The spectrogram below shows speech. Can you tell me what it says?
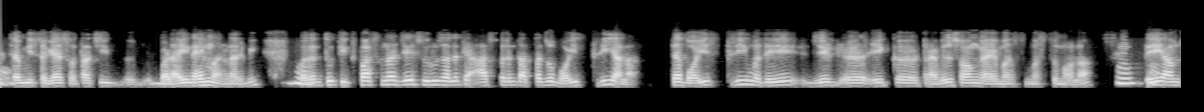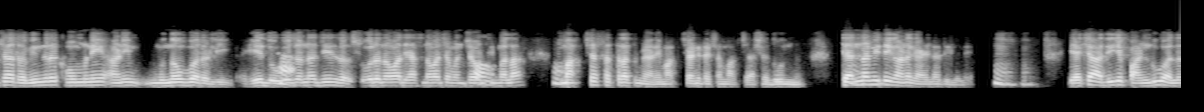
त्या मी सगळ्या स्वतःची बढाई नाही मारणार मी हम्म. परंतु तिथपासनं जे सुरू झालं ते आजपर्यंत आता जो बॉईज थ्री आला त्या बॉईज थ्री मध्ये जे एक ट्रॅव्हल सॉन्ग आहे मस्त मस्त मौला. ते आमच्या रवींद्र खोमणे आणि मुनव्वर अली हे दोघ हा. जण जे सूर नवा ध्यास नावाच्या मंचावरती हो. मला. मागच्या सत्रात मिळाले मागच्या आणि त्याच्या मागच्या अशा दोन त्यांना मी ते गाणं गायला दिलेलं आहे. याच्या आधी जे पांडू आलं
